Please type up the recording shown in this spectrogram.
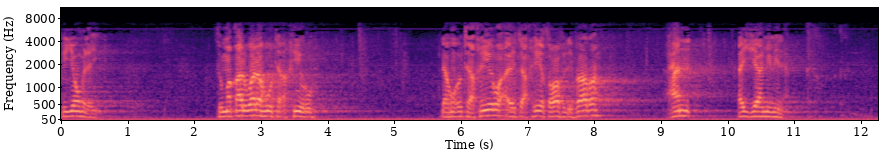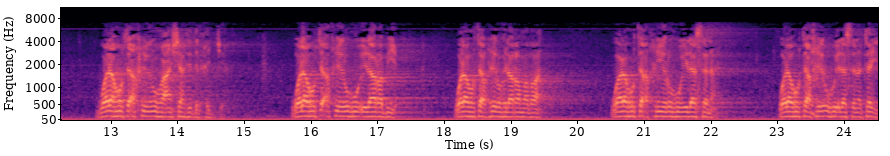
في يوم العيد. ثم قال وله تأخيره. له تأخيره أي تأخير طواف الإفاضة عن أيام منى. وله تأخيره عن شهر ذي الحجة. وله تأخيره إلى ربيع. وله تأخيره إلى رمضان. وله تأخيره إلى سنة. وله تأخيره إلى سنتين.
